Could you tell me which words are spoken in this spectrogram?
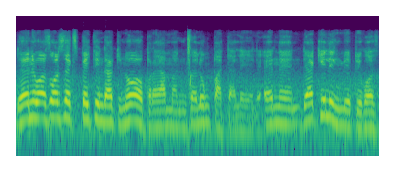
Then he was also expecting that know Brian ngicela ungibhadalele and then they're killing me because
